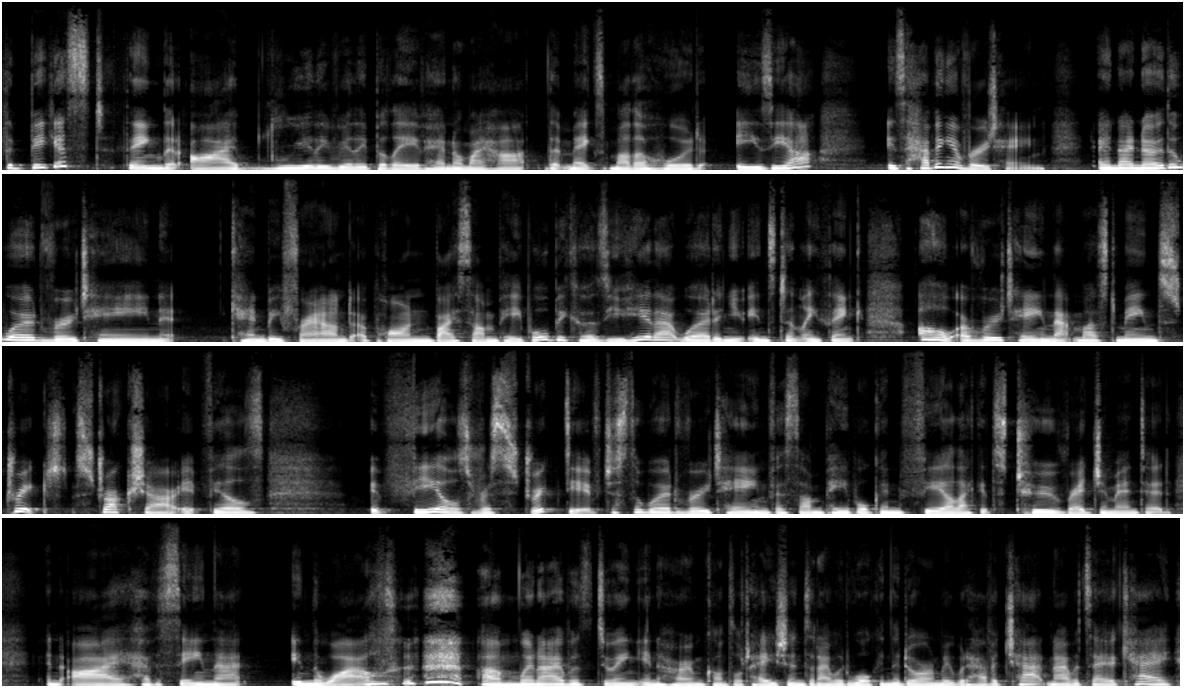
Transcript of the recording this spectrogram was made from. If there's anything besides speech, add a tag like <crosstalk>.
The biggest thing that I really, really believe, hand on my heart, that makes motherhood easier is having a routine. And I know the word routine can be frowned upon by some people because you hear that word and you instantly think, oh, a routine, that must mean strict structure. It feels it feels restrictive. Just the word routine for some people can feel like it's too regimented. And I have seen that in the wild <laughs> um, when I was doing in home consultations and I would walk in the door and we would have a chat and I would say, okay,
